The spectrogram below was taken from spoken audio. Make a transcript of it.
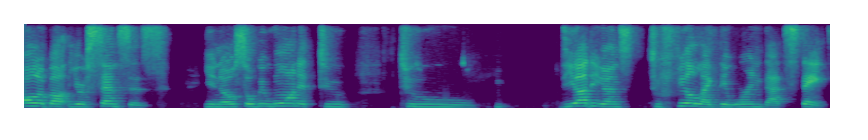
all about your senses you know so we wanted to to the audience to feel like they were in that state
